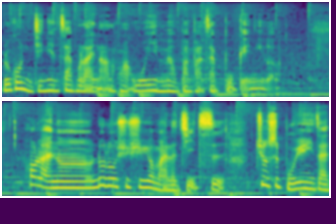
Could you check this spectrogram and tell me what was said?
如果你今天再不来拿的话，我也没有办法再补给你了。后来呢，陆陆续续又买了几次，就是不愿意在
